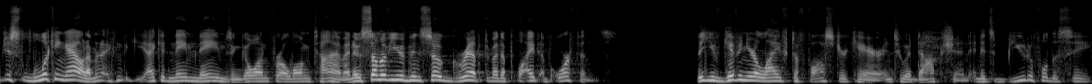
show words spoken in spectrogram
just looking out, I, mean, I could name names and go on for a long time. I know some of you have been so gripped by the plight of orphans that you've given your life to foster care and to adoption, and it's beautiful to see.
